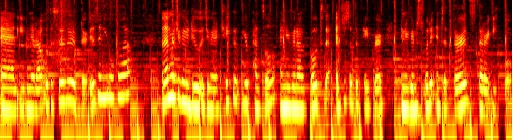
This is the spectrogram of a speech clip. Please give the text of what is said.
and even it out with a scissor if there is any overlap. And then what you're going to do is you're going to take your pencil and you're going to go to the edges of the paper and you're going to split it into thirds that are equal.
